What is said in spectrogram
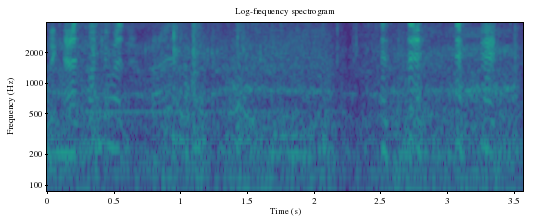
Wait, can I still come on this side?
